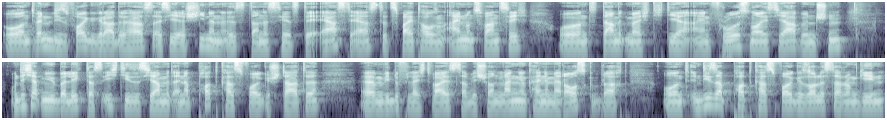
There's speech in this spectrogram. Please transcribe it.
Und wenn du diese Folge gerade hörst, als sie erschienen ist, dann ist jetzt der 1.1.2021 und damit möchte ich dir ein frohes neues Jahr wünschen. Und ich habe mir überlegt, dass ich dieses Jahr mit einer Podcast-Folge starte. Ähm, wie du vielleicht weißt, habe ich schon lange keine mehr rausgebracht. Und in dieser Podcast-Folge soll es darum gehen,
